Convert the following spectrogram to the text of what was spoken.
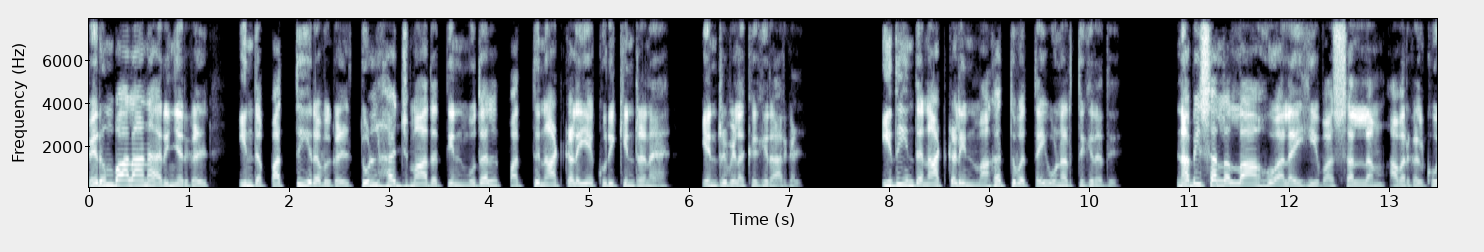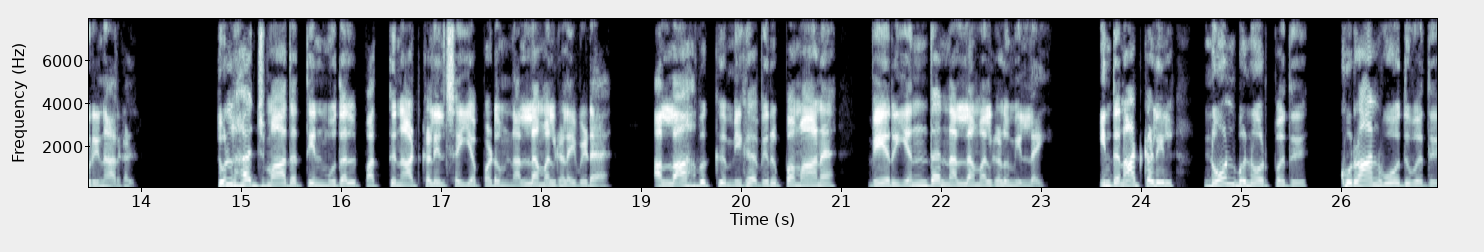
பெரும்பாலான அறிஞர்கள் இந்த பத்து இரவுகள் துல்ஹஜ் மாதத்தின் முதல் பத்து நாட்களையே குறிக்கின்றன என்று விளக்குகிறார்கள். இது இந்த நாட்களின் மகத்துவத்தை உணர்த்துகிறது. நபி ஸல்லல்லாஹு அலைஹி வசல்லம் அவர்கள் கூறினார்கள் துல்ஹஜ் மாதத்தின் முதல் பத்து நாட்களில் செய்யப்படும் நல்லமல்களை விட அல்லாஹ்வுக்கு மிக விருப்பமான வேறு எந்த நல்லமல்களும் இல்லை. இந்த நாட்களில் நோன்பு நோற்பது குரான் ஓதுவது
